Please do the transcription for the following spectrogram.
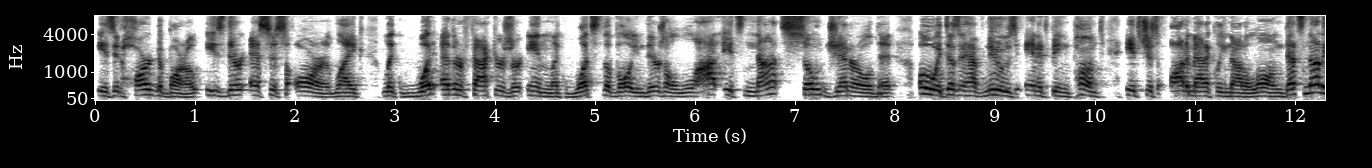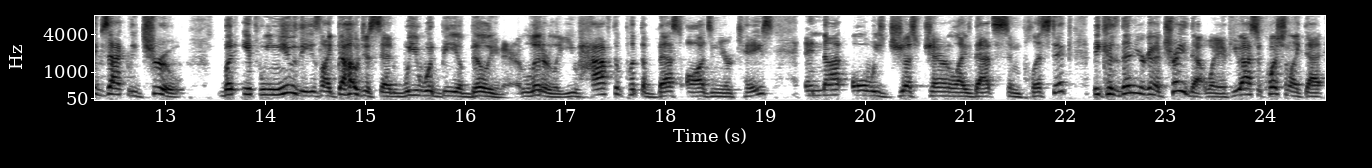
Is it hard to borrow? Is there ssr like like what other factors are in? Like what's the volume? There's a lot it's not so general that oh it doesn't have news and it's being pumped. It's just automatically not a long that's not exactly true but if we knew these, like Bao just said, we would be a billionaire. Literally, you have to put the best odds in your case and not always just generalize that simplistic because then you're going to trade that way. If you ask a question like that,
